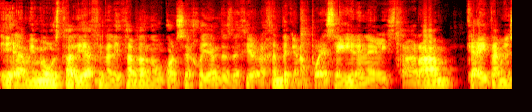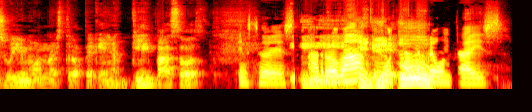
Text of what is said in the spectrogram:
Eh, a mí me gustaría finalizar dando un consejo y antes decir a la gente que nos puede seguir en el Instagram, que ahí también subimos nuestros pequeños clipazos Eso es. Y Arroba, en muchas me preguntáis.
